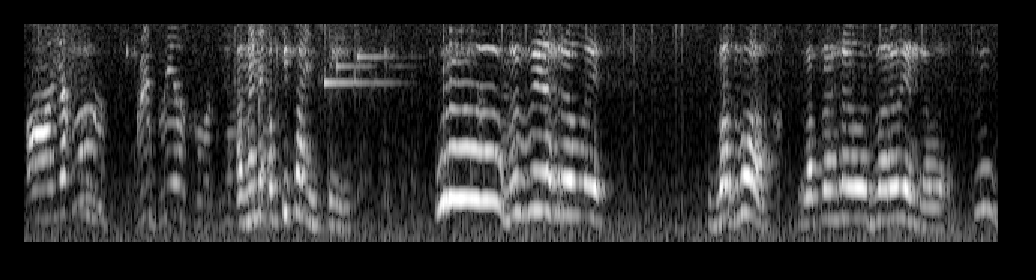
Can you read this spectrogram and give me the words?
А як можна приближувати? А в мене Optifine стоїть. Ура! Ми виграли! 2-2. Два програли, два виграли. Ну,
